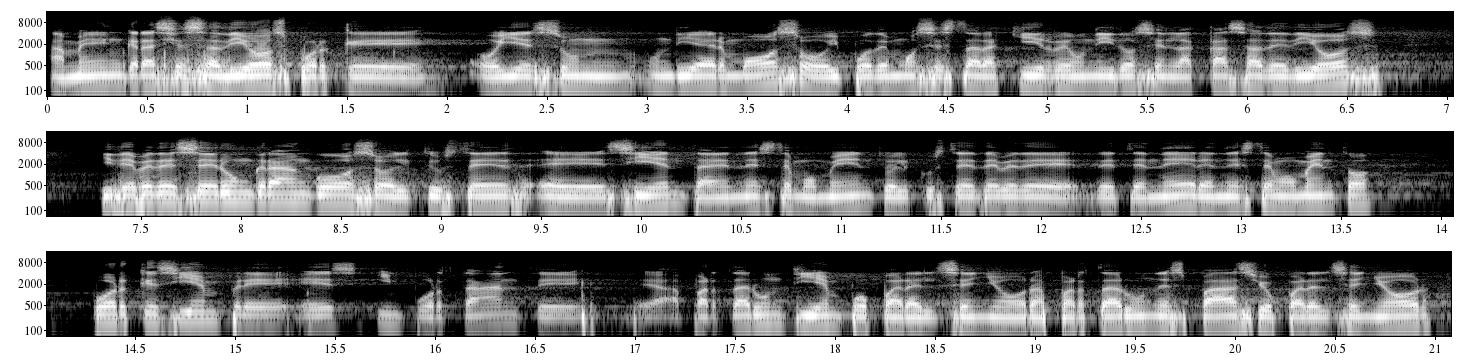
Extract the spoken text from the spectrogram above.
Amén, gracias a Dios porque hoy es un, día hermoso, hoy podemos estar aquí reunidos en la casa de Dios y debe de ser un gran gozo el que usted eh, sienta en este momento, el que usted debe de, tener en este momento, porque siempre es importante eh, apartar un tiempo para el Señor, apartar un espacio para el Señor.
